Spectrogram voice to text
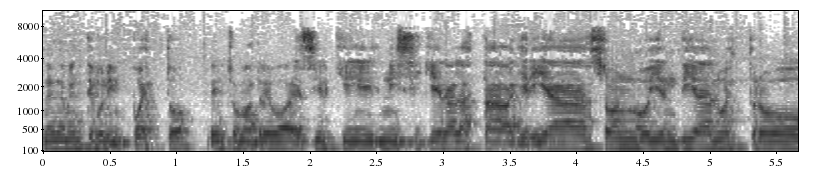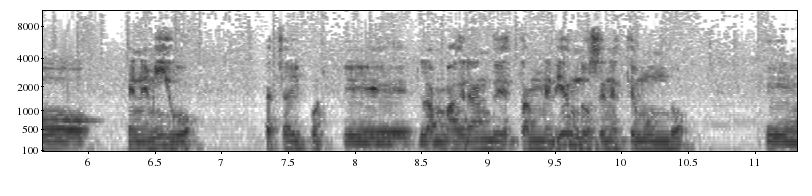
netamente por impuestos. De hecho, me atrevo a decir que ni siquiera las tabaquerías son hoy en día nuestro enemigo, ¿cachai? Porque las más grandes están metiéndose en este mundo. Eh,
